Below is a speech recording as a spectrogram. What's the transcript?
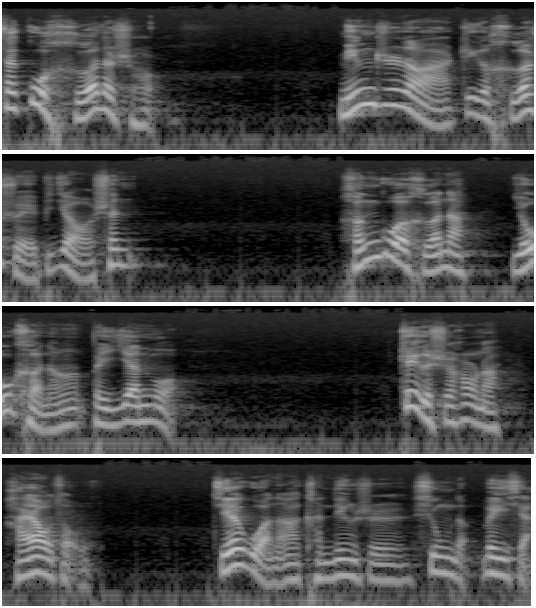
在过河的时候，明知道啊这个河水比较深，横过河呢有可能被淹没，这个时候呢。还要走，结果呢肯定是凶的、危险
